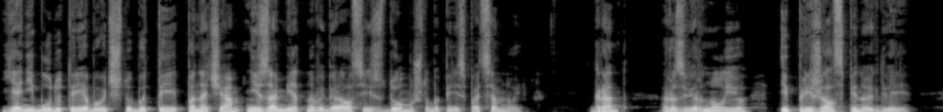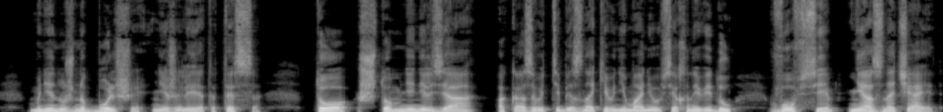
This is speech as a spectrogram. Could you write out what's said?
я не буду требовать, чтобы ты по ночам незаметно выбирался из дома, чтобы переспать со мной. Грант развернул ее и прижал спиной к двери. «Мне нужно больше, нежели это, Тесса. То, что мне нельзя оказывать тебе знаки внимания у всех на виду, вовсе не означает,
